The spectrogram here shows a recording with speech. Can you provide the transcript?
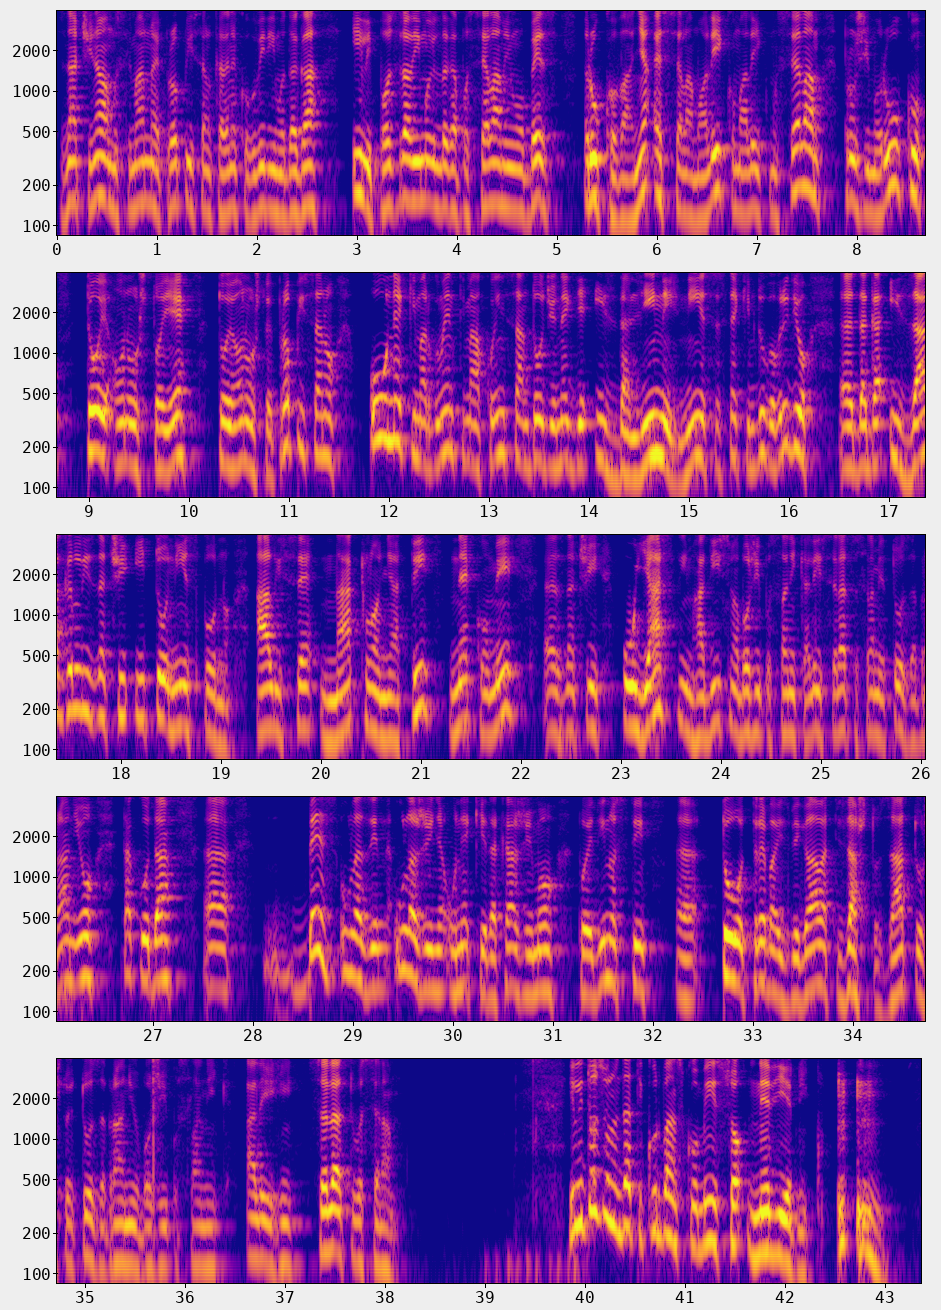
Znači, nama muslimanima je propisano kada nekog vidimo da ga ili pozdravimo ili da ga poselamimo bez rukovanja. Esselamu alaikum, alaikum selam, pružimo ruku. To je ono što je to je ono što je propisano u nekim argumentima ako insan dođe negdje iz daljine, nije se s nekim dugo vridio, e, da ga i zagrli, znači i to nije sporno. Ali se naklonjati nekome, e, znači u jasnim hadisima Boži poslanika, ali se ratu sram je to zabranio, tako da e, bez ulaženja u neke, da kažemo, pojedinosti, to treba izbjegavati. Zašto? Zato što je to zabranio Boži poslanik, ali i salatu wasalamu. Ili dozvoljno dati kurbansko meso nevjerniku?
